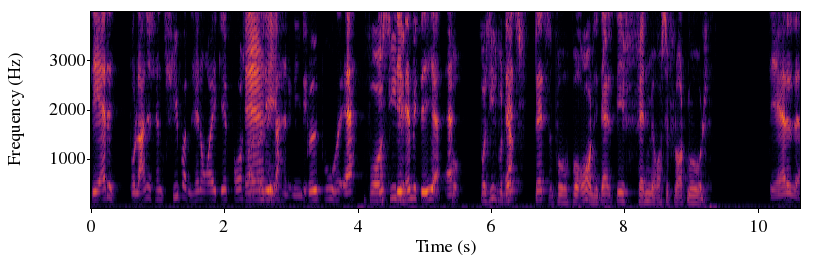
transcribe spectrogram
det er det. Bolaños han chipper den hen over AGF forsvar, Ja, så det- ligger han i en blød bue. Ja, For at det, sige det er det, nemlig det, ja. ja. for, for at sige det på, Ja. dansk, dansk, på, på ordentligt dansk, det er fandme også et flot mål. Det er det da,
